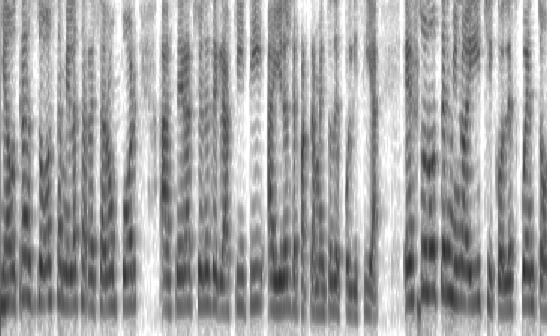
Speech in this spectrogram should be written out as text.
y a otras dos también las arrestaron por hacer acciones de graffiti ahí en el departamento de policía. Esto no terminó ahí, chicos, les cuento.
